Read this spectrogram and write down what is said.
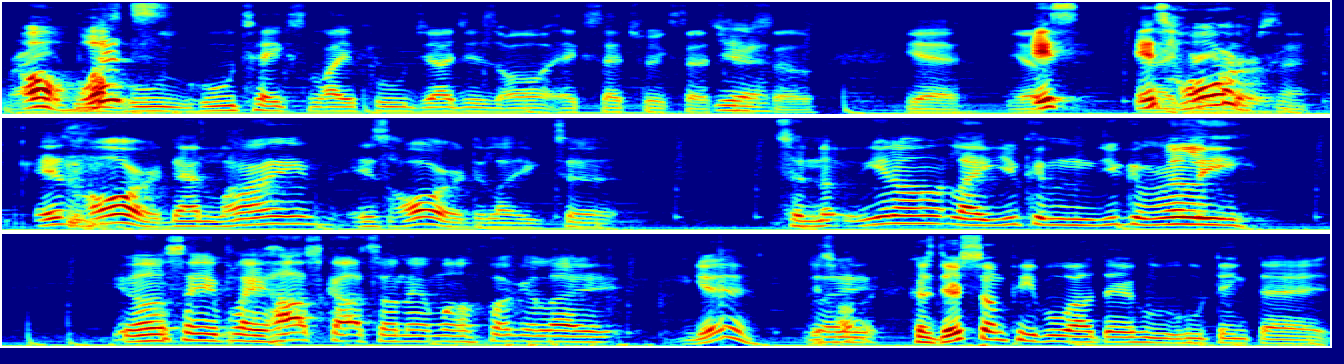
Right? Oh, Who- what? Who, who takes life? Who judges? All etc. etc. Yeah. So, yeah, yep. it's it's hard. 100%. It's hard. That line is hard to like to to know. You know, like you can you can really, you know, what I'm saying, play hopscotch on that motherfucker. Like, Yeah, it's Like- because there's some people out there who who think that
